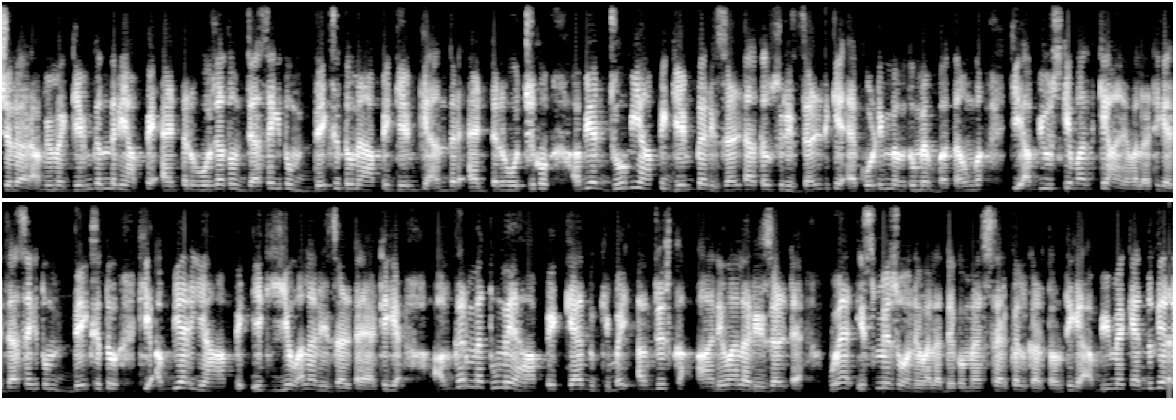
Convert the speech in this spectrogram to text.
चलो यार, अभी मैं गेम के अंदर यहाँ पे एंटर हो जाता हूँ। जैसे कि तुम देख सकते हो, मैं यहाँ पे गेम के अंदर एंटर हो चुका हूँ। अब यार, जो भी यहाँ पे गेम का रिज़ल्ट आता है, उस रिज़ल्ट के अकॉर्डिंग मैं तुम्हें बताऊँगा कि अभी उसके बाद क्या आने वाला है, ठीक है? जैसे कि तुम देख सकते हो कि अब यार यहाँ पे एक ये वाला रिज़ल्ट आया, ठीक है? अगर मैं तुम्हें यहाँ पे कह दूँ कि भाई, अब जो इसका आने वाला रिज़ल्ट है, वो यार इसमें से होने वाला देखो, मैं सर्कल करता हूँ, ठीक है? अभी मैं कह दूँ कि यार,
